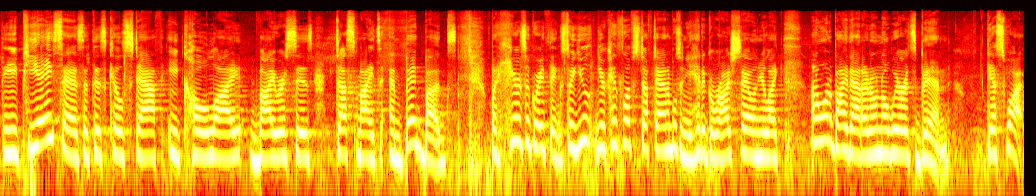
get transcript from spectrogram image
The EPA says that this kills staph, E. coli, viruses, dust mites, and bed bugs. But here's a great thing. So you, your kids love stuffed animals and you hit a garage sale and you're like, I don't wanna buy that, I don't know where it's been. Guess what?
